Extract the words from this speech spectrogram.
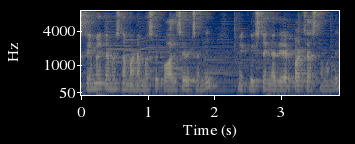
స్క్రీన్ మీద కనిపిస్తున్న మా నెంబర్స్కి కాల్ చేయొచ్చండి. మీకు విజిటింగ్ అది ఏర్పాటు చేస్తామండి.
